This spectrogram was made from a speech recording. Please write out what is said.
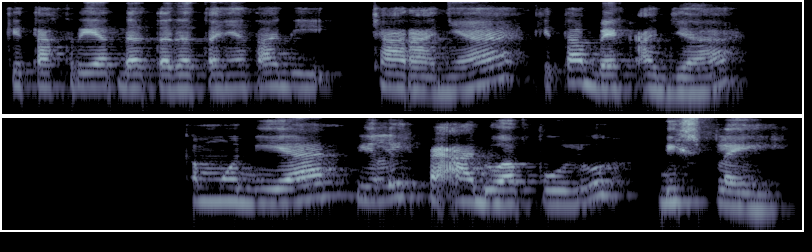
kita create data-datanya tadi. Caranya kita back aja, kemudian pilih PA20 display.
